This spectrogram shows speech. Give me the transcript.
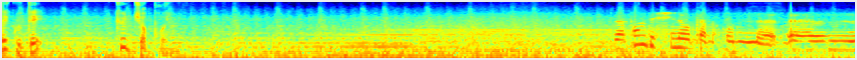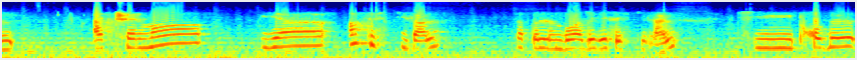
Écoutez Culture Prohibée. La bande dessinée au Cameroun. Euh, actuellement, il y a un festival qui s'appelle le Mboa BD Festival qui promeut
